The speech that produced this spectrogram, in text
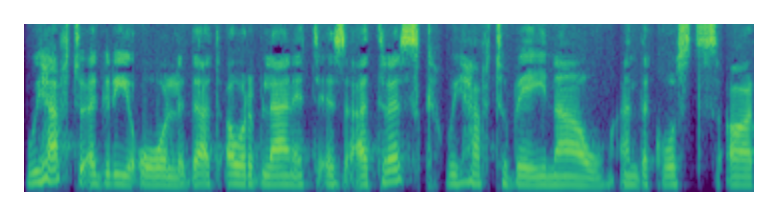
We have to agree all that our planet is at risk. We have to pay now, and the costs are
